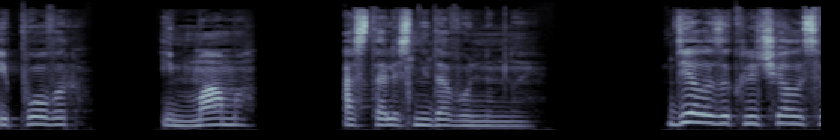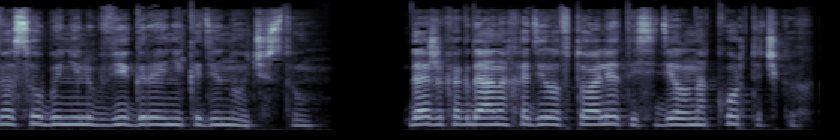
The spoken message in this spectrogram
И повар, и мама остались недовольны мной. Дело заключалось в особой нелюбви Грэнни к одиночеству. Даже когда она ходила в туалет и сидела на корточках,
